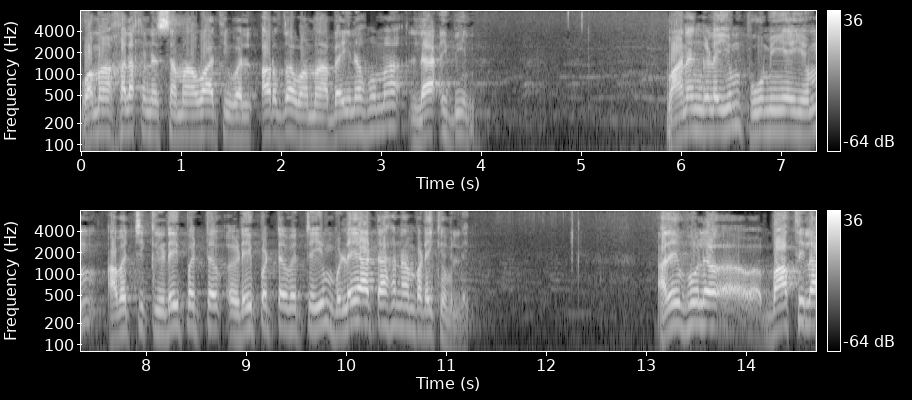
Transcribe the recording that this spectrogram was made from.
வமா ஹலக்ன சமாவாதி வல் அர்த வமா பைனஹுமா லாஇபின். வானங்களையும் பூமியையும் அவற்றுக்கு இடைப்பட்ட இடைப்பட்டவற்றையும் விளையாட்டாக நாம் படைக்கவில்லை. அதே போல பாத்திலா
